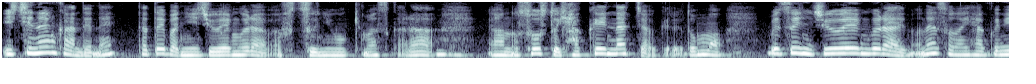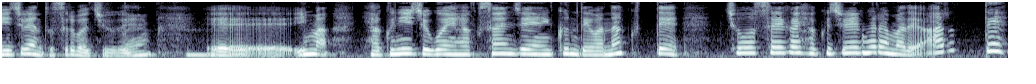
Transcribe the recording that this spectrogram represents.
1年間でね、例えば20円ぐらいは普通に動きますから、うん、あのそうすると100円になっちゃうけれども、別に10円ぐらいのね、その120円とすれば10円、うん、えー、今、125円、130円いくんではなくて、調整が110円ぐらいまであって、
